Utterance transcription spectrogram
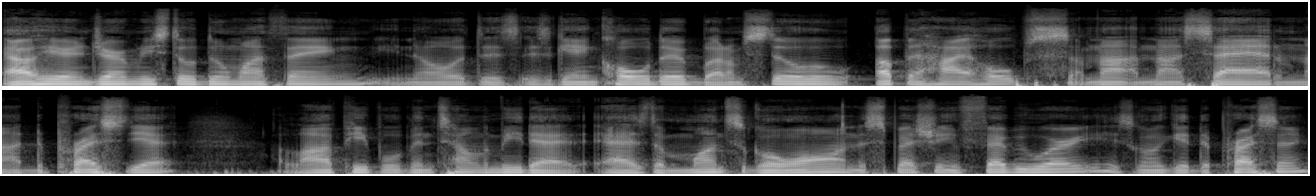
out here in Germany, still doing my thing. You know, it's, it's getting colder, but I'm still up in high hopes. I'm not, I'm not sad. I'm not depressed yet. A lot of people have been telling me that as the months go on, especially in February, it's going to get depressing.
